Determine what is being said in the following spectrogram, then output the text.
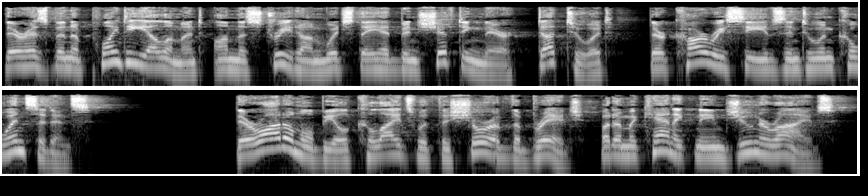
There has been a pointy element on the street on which they had been shifting there, dut to it, their car receives into an coincidence. Their automobile collides with the shore of the bridge, but a mechanic named June arrives.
